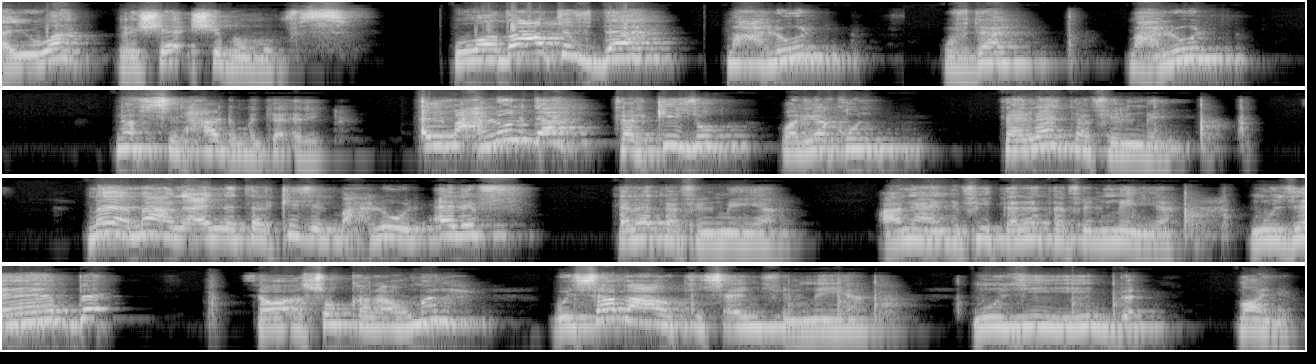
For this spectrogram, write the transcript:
أيوه غشاء شبه منفذ ووضعت في ده محلول وفي ده محلول نفس الحجم تقريبا. المحلول ده تركيزه وليكن 3% ما معنى إن تركيز المحلول ألف 3% معناها إن في 3% مذاب سواء سكر أو ملح و97% مذيب مية.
